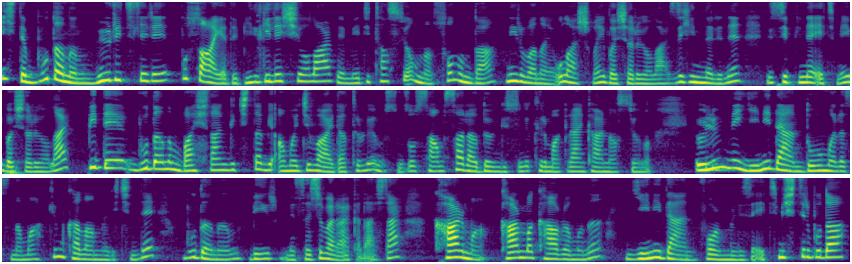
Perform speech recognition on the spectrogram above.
İşte Buda'nın müritleri bu sayede bilgileşiyorlar ve meditasyonla sonunda Nirvana'ya ulaşmayı başarıyorlar. Zihinlerini disipline etmeyi başarıyorlar. Bir de Buda'nın başlangıçta bir amacı vardı hatırlıyor musunuz? O samsara döngüsünü kırmak, reenkarnasyonu. Ölüm ve yeniden doğum arasında mahkum kalanlar için de Buda'nın bir mesajı var arkadaşlar. Karma, karma kavramını yeniden formülize etmiştir Buda.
